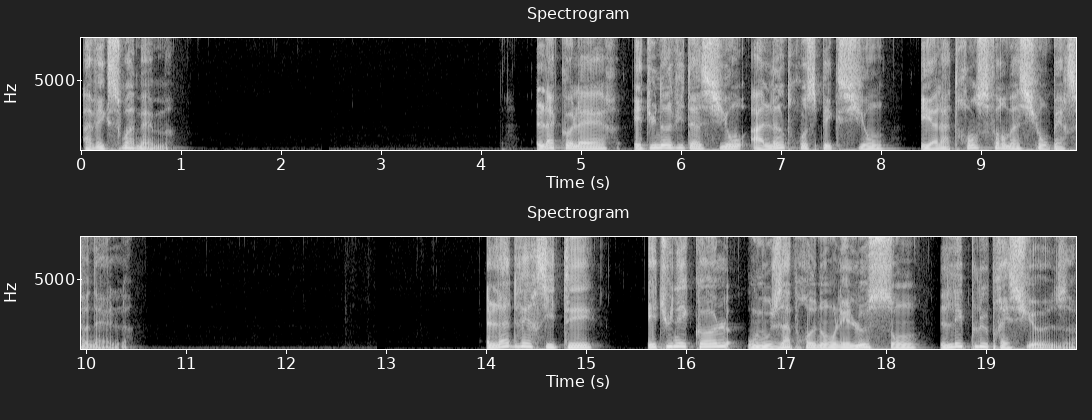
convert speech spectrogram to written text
avec soi-même. La colère est une invitation à l'introspection et à la transformation personnelle. L'adversité est une école où nous apprenons les leçons les plus précieuses.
